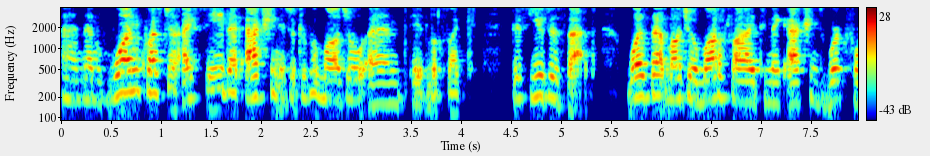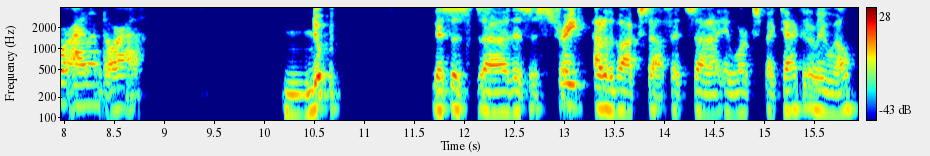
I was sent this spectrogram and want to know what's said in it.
And then one question, I see that action is a Drupal module and it looks like this uses that. Was that module modified to make actions work for Islandora? Nope. This is uh, this is straight out of the box stuff. It's uh, it works spectacularly well.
